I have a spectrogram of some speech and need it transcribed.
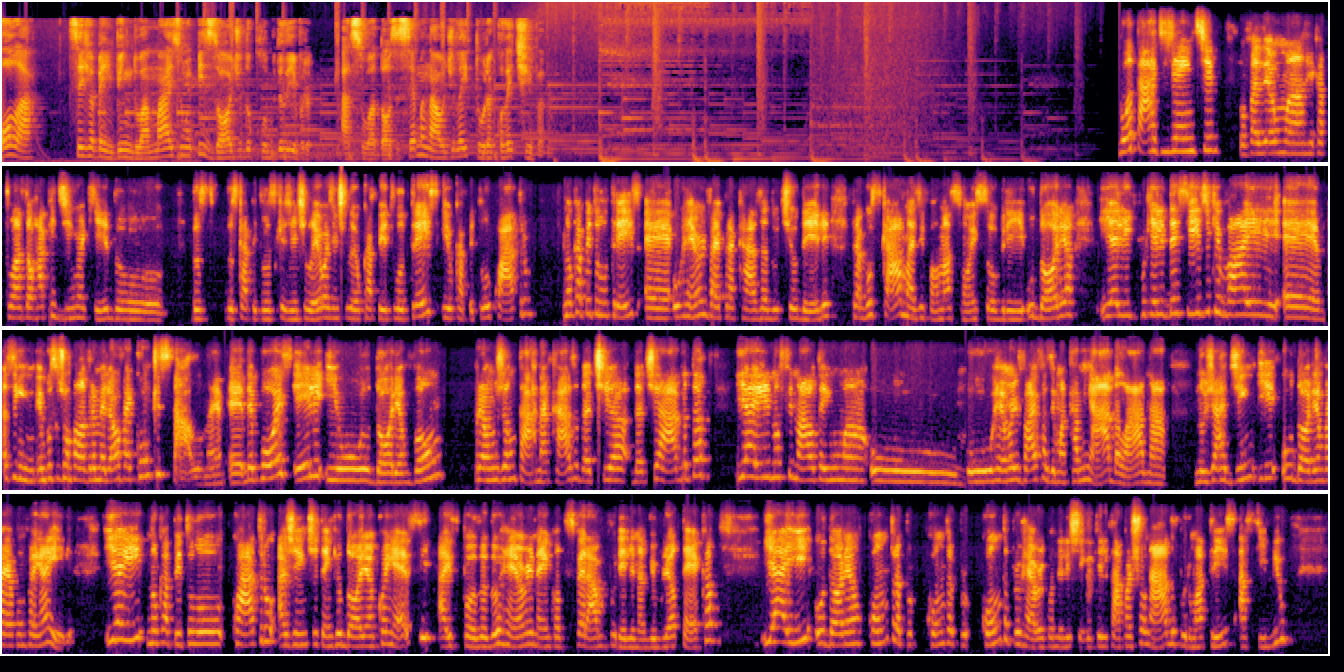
Olá, seja bem-vindo a mais um episódio do Clube do Livro, a sua dose semanal de leitura coletiva. Boa tarde, gente. Vou fazer uma recapitulação rapidinho aqui do, dos, dos capítulos que a gente leu. A gente leu o capítulo 3 e o capítulo 4. No capítulo 3, é, o Henry vai para casa do tio dele para buscar mais informações sobre o Dorian e ele, porque ele decide que vai, é, assim, em busca de uma palavra melhor, vai conquistá-lo, né? É, depois ele e o Dorian vão para um jantar na casa da tia da tia Agatha e aí, no final, tem uma. O, o Henry vai fazer uma caminhada lá na, no jardim e o Dorian vai acompanhar ele. E aí, no capítulo 4, a gente tem que o Dorian conhece a esposa do Henry, né? Enquanto esperava por ele na biblioteca. E aí, o Dorian conta, conta, conta pro Harry, quando ele chega, que ele tá apaixonado por uma atriz, a Sibyl,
